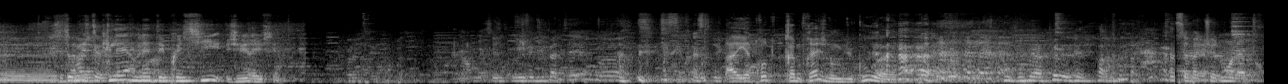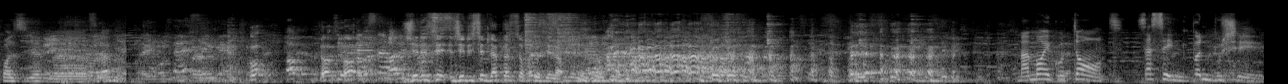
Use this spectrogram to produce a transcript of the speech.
Euh, C'est dommage être que- clair, net et précis, je vais réussir. Il fait du pâté ou. euh, c'est quoi ce truc Ah, il y a trop de crème fraîche, donc du coup, euh, je mets un peu le partout. Nous sommes actuellement à la troisième euh, flamme. Oh, oh, oh. J'ai laissé, j'ai laissé de la place sur ce côté là. Maman est contente. Ça, c'est une bonne bouchée.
